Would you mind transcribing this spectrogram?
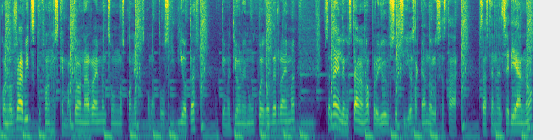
con los Rabbits, que fueron los que mataron a Rayman. Son unos conejos como todos idiotas que metieron en un juego de Rayman. Pues a nadie le gustaron, ¿no? Pero yo siguió sacándolos hasta, pues hasta en el serial, ¿no?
